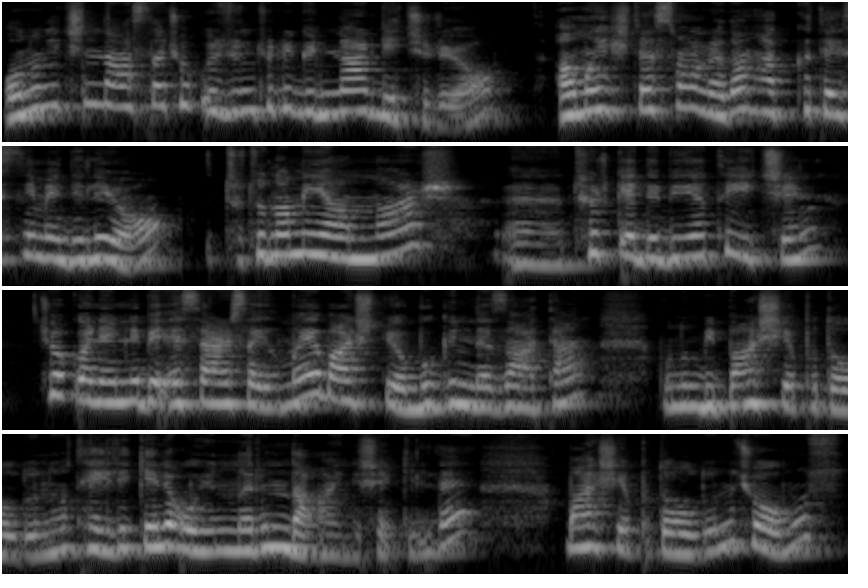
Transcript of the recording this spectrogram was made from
Onun için de aslında çok üzüntülü günler geçiriyor. Ama işte sonradan hakkı teslim ediliyor. Tutunamayanlar e, Türk edebiyatı için çok önemli bir eser sayılmaya başlıyor. Bugün de zaten bunun bir başyapıt olduğunu, tehlikeli oyunların da aynı şekilde başyapıt olduğunu çoğumuz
